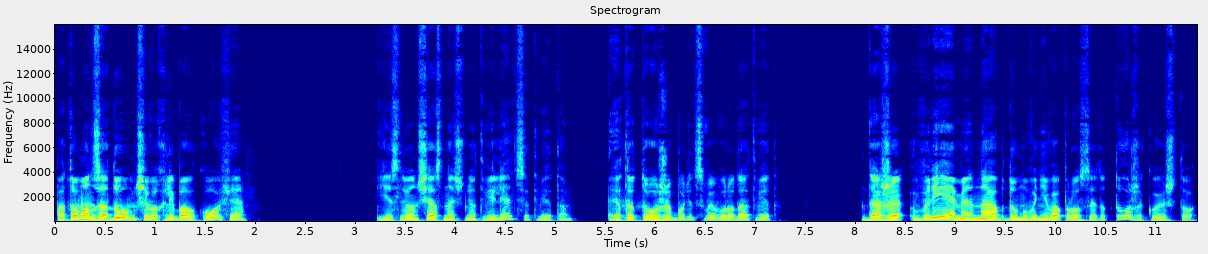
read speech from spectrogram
Потом он задумчиво хлебал кофе. Если он сейчас начнет вилять с ответом, это тоже будет своего рода ответ. Даже время на обдумывание вопроса — это тоже кое-что.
